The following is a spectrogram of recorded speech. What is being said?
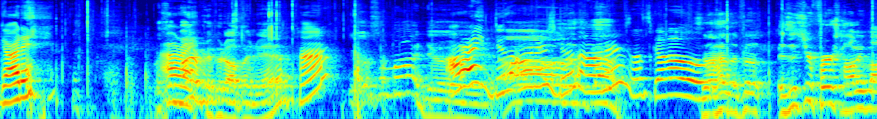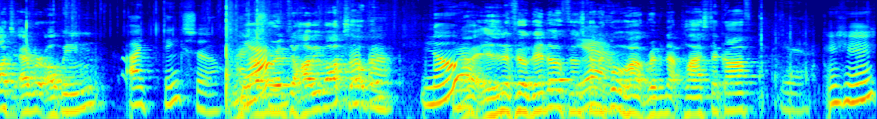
Got it. Let's All rip it open, man. Huh? Yeah, what's Samaya doing? All right, do the Oh, honors. Do the go. honors. Let's go. So how does it feel? Is this your first hobby box ever opening? I think so. You Yeah? ever ripped a hobby box open? No. All right, doesn't it feel good though? It feels Yeah. kind of cool, huh? Ripping that plastic off. Yeah. Mhm.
